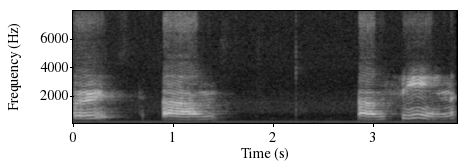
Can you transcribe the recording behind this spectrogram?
first um, um, scene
